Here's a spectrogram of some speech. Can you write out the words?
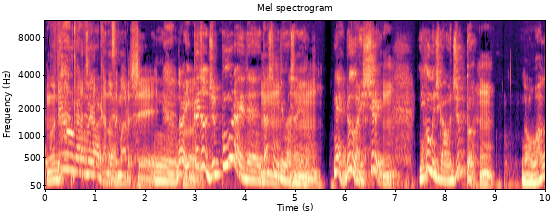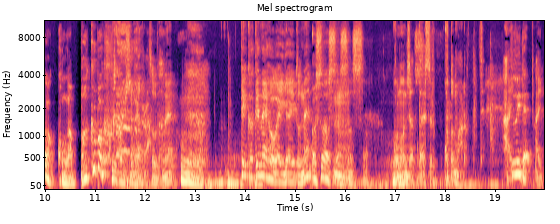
ていう可能性があるよね。可能性もあるし。うん。だから一回ちょっと10分ぐらいで出してみてくださいよ。うんね、ルーは1種類。煮込む時間は10分。うん。の我が子がバクバク食うかもしれないから。そうだね。うん。手かけない方が意外とね、そうそうそうそう。好んじゃったりすることもあるって。はい。続いてはい。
